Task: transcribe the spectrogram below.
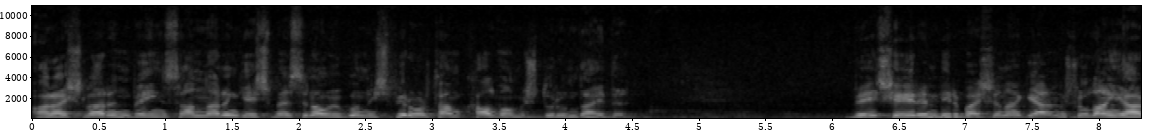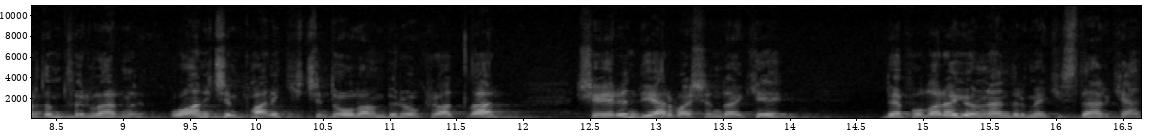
araçların ve insanların geçmesine uygun hiçbir ortam kalmamış durumdaydı. Ve şehrin bir başına gelmiş olan yardım tırlarını o an için panik içinde olan bürokratlar şehrin diğer başındaki depolara yönlendirmek isterken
